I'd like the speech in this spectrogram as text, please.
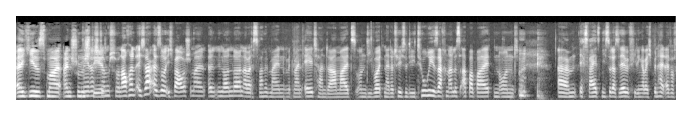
äh, jedes Mal eine Stunde nee, steht. Nee, das stimmt schon. Auch in, ich sag, also ich war auch schon mal in, in, London, aber das war mit meinen, mit meinen Eltern damals und die wollten halt natürlich so die Touri-Sachen alles abarbeiten und ähm, es war jetzt nicht so dasselbe Feeling, aber ich bin halt einfach,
